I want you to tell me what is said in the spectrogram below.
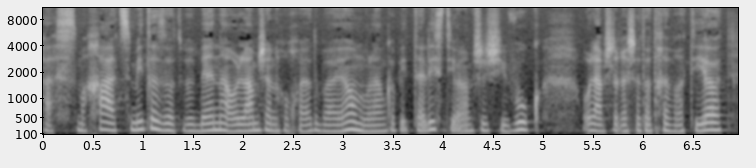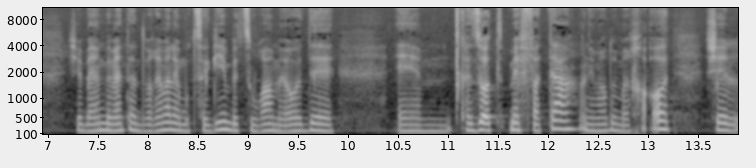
ההסמכה העצמית הזאת ובין העולם שאנחנו חיות בו היום, עולם קפיטליסטי, עולם של שיווק, עולם של רשתות חברתיות, שבהן באמת הדברים האלה מוצגים בצורה מאוד אה, אה, כזאת מפתה, אני אומרת במרכאות, של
